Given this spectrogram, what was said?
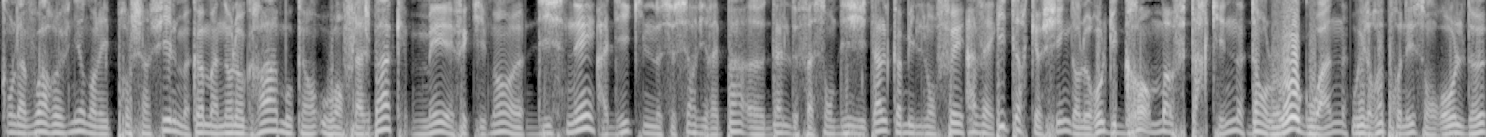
qu'on la voit revenir dans les prochains films comme un hologramme ou en flashback, mais effectivement Disney a dit qu'il ne se servirait pas euh, d'elle de façon digitale comme ils l'ont fait avec Peter Cushing dans le rôle du grand Moff Tarkin dans Rogue One où il reprenait son rôle de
